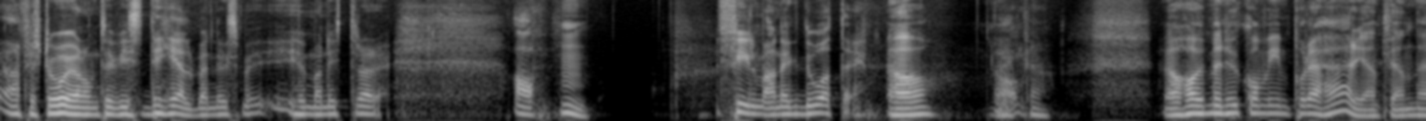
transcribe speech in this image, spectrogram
Jag, jag förstår ju honom till viss del, men liksom hur man yttrar det. Ja, Mm. filmanekdoter. Ja, Ja. Jaha, men hur kom vi in på det här egentligen? Eh,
